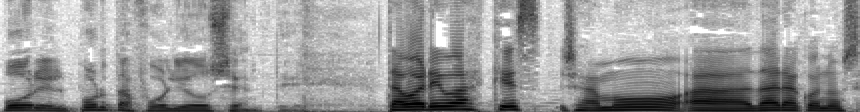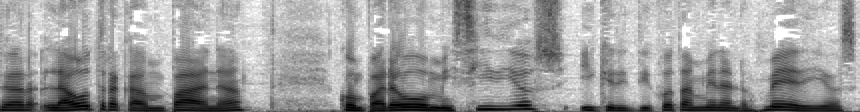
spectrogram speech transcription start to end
por el portafolio docente. Tabaré Vázquez llamó a dar a conocer la otra campana, comparó homicidios y criticó también a los medios.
